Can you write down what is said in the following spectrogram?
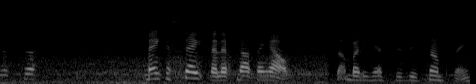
just to make a statement, if nothing else. Somebody has to do something.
